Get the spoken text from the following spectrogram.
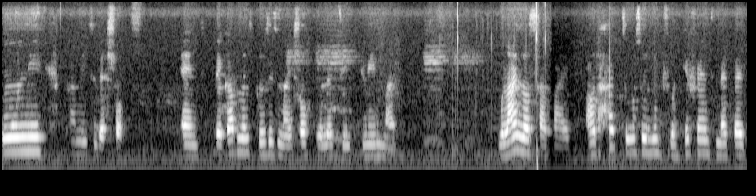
only coming to the shops and the government closes my shop for let's say three months, will I not survive? I would have to also look for different methods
